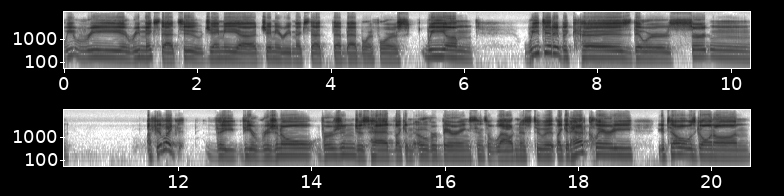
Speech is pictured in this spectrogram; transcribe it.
we re remixed that too. Jamie uh, Jamie remixed that that bad boy for us. We um we did it because there were certain. I feel like the the original version just had like an overbearing sense of loudness to it. Like it had clarity, you could tell what was going on,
